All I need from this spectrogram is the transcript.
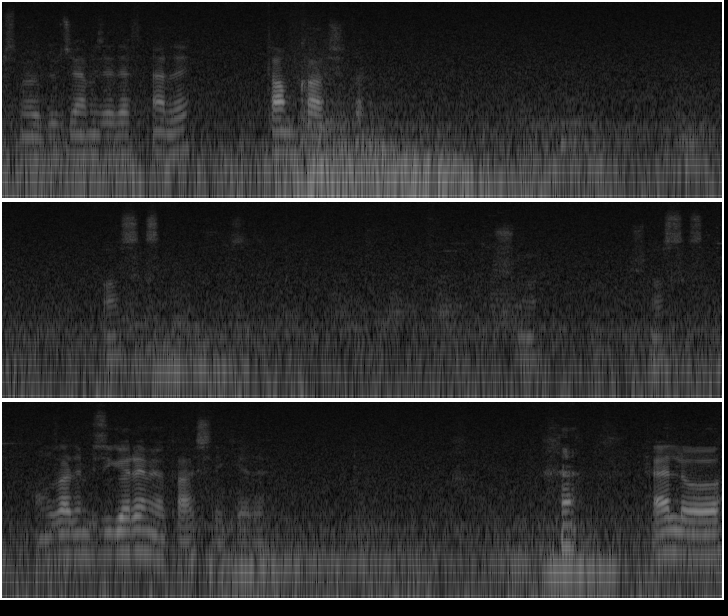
Bizim öldüreceğimiz hedef nerede? Tam karşıda. Lan sıksın. Şunu. Şuna sıksın. Onu zaten bizi göremiyor karşıdaki hedef. Hello.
